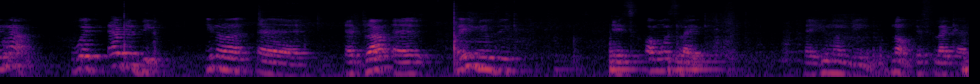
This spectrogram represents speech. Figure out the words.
Okay, now, with every beat, you know, uh, a drum, uh, playing music is almost like a human being. No, it's like, a,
